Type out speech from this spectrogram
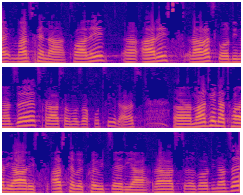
აი მარცხენა თვალი არის რაღაც კოორდინატზე 945 რაღაც. მარჯვენა თვალი არის ასევე ქვევით წერია რაღაც კოორდინატზე.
